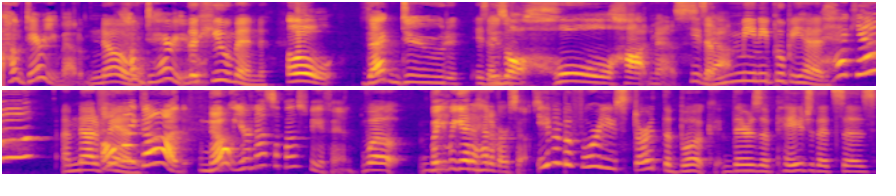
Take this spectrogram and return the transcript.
How dare you, madam? No. How dare you? The human. oh, that dude Is is a- a, whole hot mess. He's Yeah. a meanie poopy head. Heck yeah! I'm not a fan. Oh my god. No, you're not supposed to be a fan. Well, But we get ahead of ourselves. even before you start the book, there's a page that says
